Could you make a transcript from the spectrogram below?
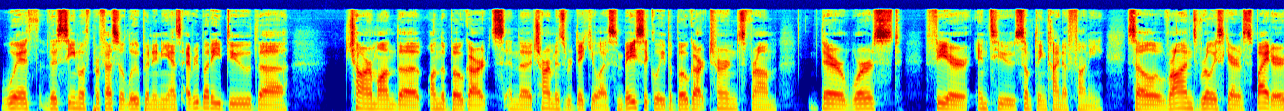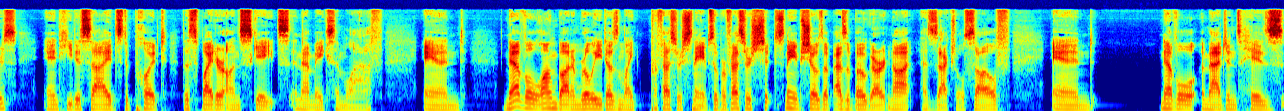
with the scene with Professor Lupin and he has everybody do the charm on the on the Boggarts and the charm is ridiculous and basically the Boggart turns from their worst fear into something kind of funny. So Ron's really scared of spiders and he decides to put the spider on skates and that makes him laugh. And Neville Longbottom really doesn't like Professor Snape. So Professor Sh- Snape shows up as a Boggart, not as his actual self. And Neville imagines his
